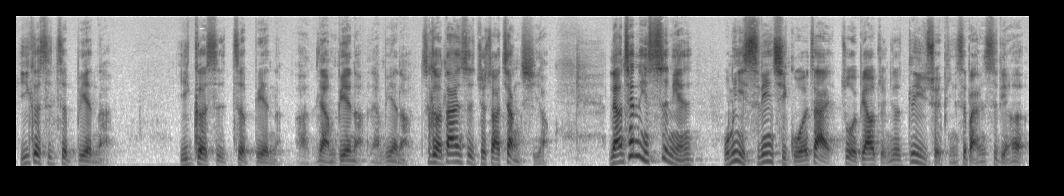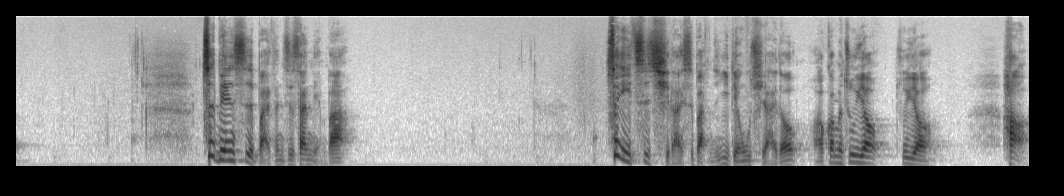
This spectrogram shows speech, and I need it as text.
一个是这边呢，一个是这边呢啊，两边呢，两边呢，这个当然是就是要降息啊。两千零四年，我们以十年期国债作为标准，就是利率水平是百分之四点二，这边是百分之三点八，这一次起来是百分之一点五起来的哦。好，观众注意哦，注意哦。好。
